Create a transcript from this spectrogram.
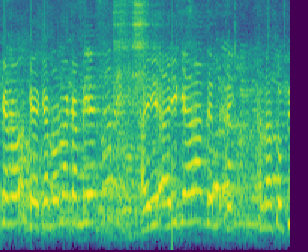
que no, que, que no la cambié. Ahí, ahí queda ahí, Ana Sofía.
